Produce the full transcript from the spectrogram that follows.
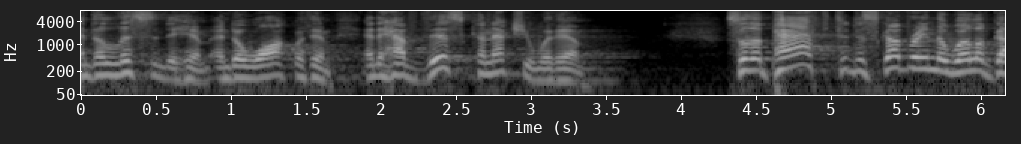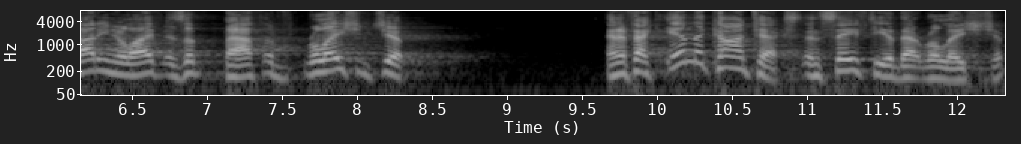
and to listen to Him and to walk with Him and to have this connection with Him. So, the path to discovering the will of God in your life is a path of relationship. And in fact, in the context and safety of that relationship,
